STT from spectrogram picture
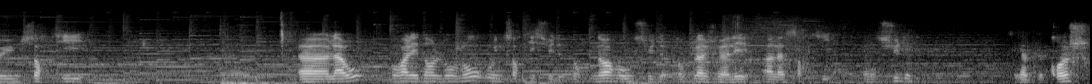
une sortie là-haut pour aller dans le donjon ou une sortie sud, donc nord ou sud. Donc là je vais aller à la sortie sud, c'est la plus proche.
